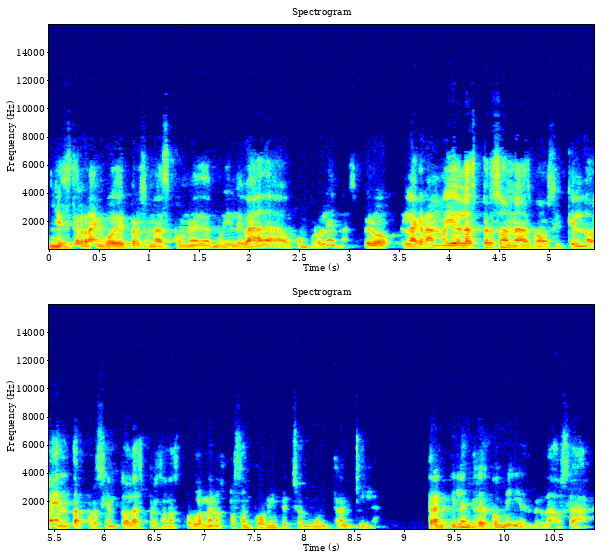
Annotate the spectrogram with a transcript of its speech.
Y ese rango de personas con una edad muy elevada o con problemas. Pero la gran mayoría de las personas, vamos a decir que el 90% de las personas por lo menos pasan por una infección muy tranquila. Tranquila entre comillas, ¿verdad? O sea,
